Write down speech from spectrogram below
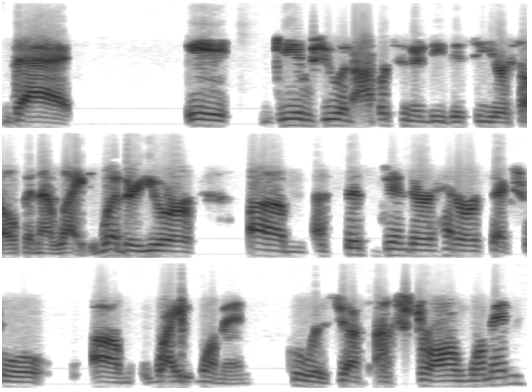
that it gives you an opportunity to see yourself in that light. Whether you're um, a cisgender heterosexual um, white woman who is just a strong woman,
